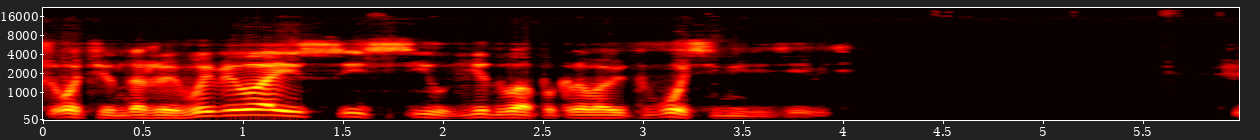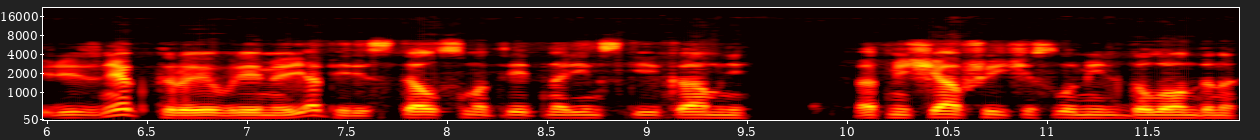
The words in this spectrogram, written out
сотен, даже выбиваясь из сил, едва покрывают восемь или девять? Через некоторое время я перестал смотреть на римские камни, отмечавшие число миль до Лондона.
